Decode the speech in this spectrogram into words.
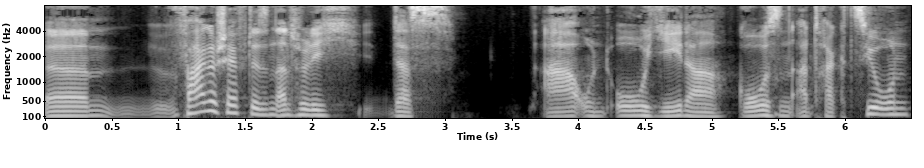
Ähm, Fahrgeschäfte sind natürlich das A und O jeder großen Attraktion,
